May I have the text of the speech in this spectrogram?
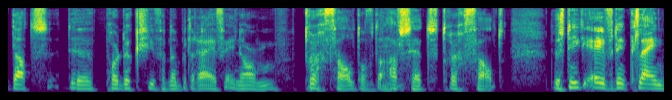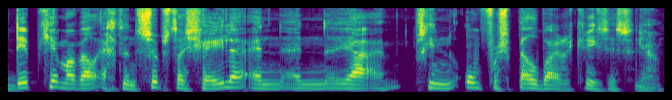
dat de productie van een bedrijf enorm terugvalt of de afzet terugvalt. Dus niet even een klein dipje, maar wel echt een substantiële en, en eh, ja, misschien een onvoorspelbare crisis. Ja.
